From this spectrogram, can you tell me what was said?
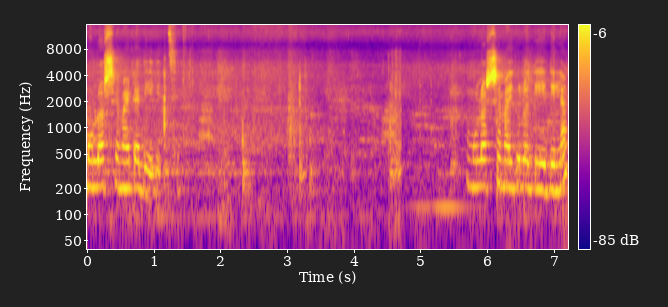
মূলার সেমাইটা দিয়ে দিচ্ছি। মূলার সেমাইগুলো দিয়ে দিলাম।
